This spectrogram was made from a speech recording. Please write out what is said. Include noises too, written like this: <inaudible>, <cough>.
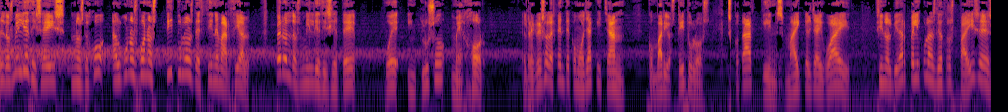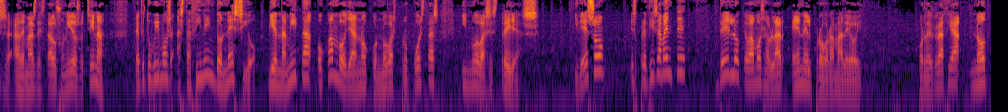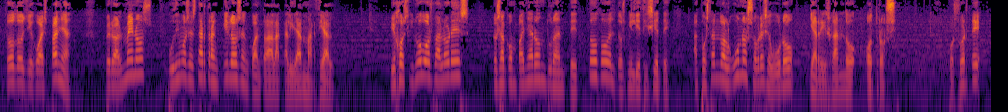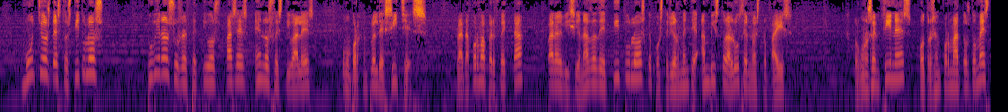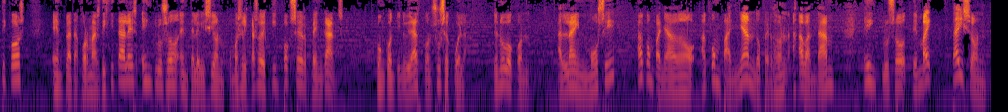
El 2016 nos dejó algunos buenos títulos de cine marcial, pero el 2017 fue incluso mejor. El regreso de gente como Jackie Chan, con varios títulos, Scott Atkins, Michael J. White, sin olvidar películas de otros países, además de Estados Unidos o China, ya que tuvimos hasta cine indonesio, vietnamita o camboyano con nuevas propuestas y nuevas estrellas. Y de eso es precisamente de lo que vamos a hablar en el programa de hoy. Por desgracia, no todo llegó a España, pero al menos pudimos estar tranquilos en cuanto a la calidad marcial. Viejos y nuevos valores nos acompañaron durante todo el 2017, apostando algunos sobre seguro y arriesgando otros. Por suerte, muchos de estos títulos tuvieron sus respectivos pases en los festivales, como por ejemplo el de Sitges, plataforma perfecta para el visionado de títulos que posteriormente han visto la luz en nuestro país algunos en cines, otros en formatos domésticos, en plataformas digitales e incluso en televisión, como es el caso de Kickboxer Vengeance, con continuidad con su secuela. De nuevo con Alain acompañado, acompañando perdón, a Van Damme e incluso de Mike Tyson,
